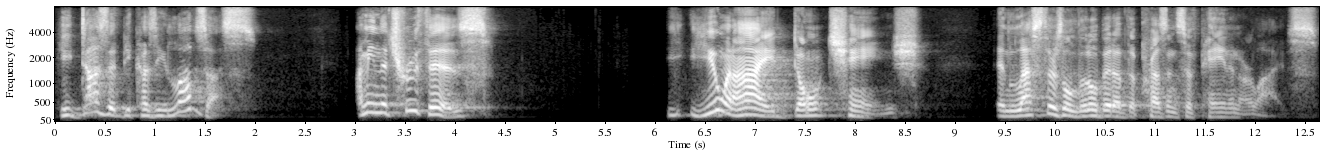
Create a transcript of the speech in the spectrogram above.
he does it because he loves us. I mean, the truth is, you and I don't change unless there's a little bit of the presence of pain in our lives.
